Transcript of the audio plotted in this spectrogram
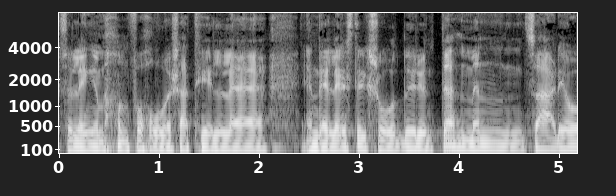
Så lenge man forholder seg til eh, en del restriksjoner rundt det. Men så er det jo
